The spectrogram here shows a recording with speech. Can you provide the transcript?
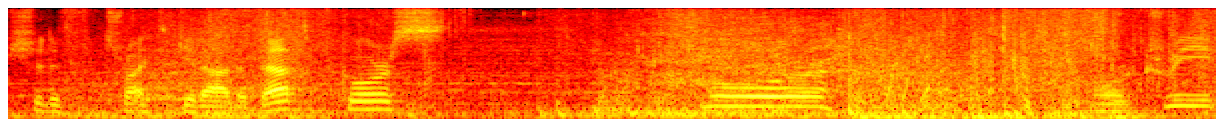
should have tried to get out of that, of course. More. More creep.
